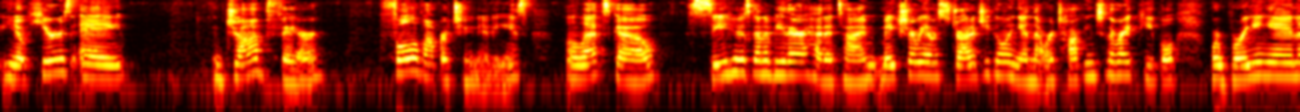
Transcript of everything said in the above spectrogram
you know, here's a job fair full of opportunities. Let's go see who's going to be there ahead of time, make sure we have a strategy going in that we're talking to the right people. We're bringing in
